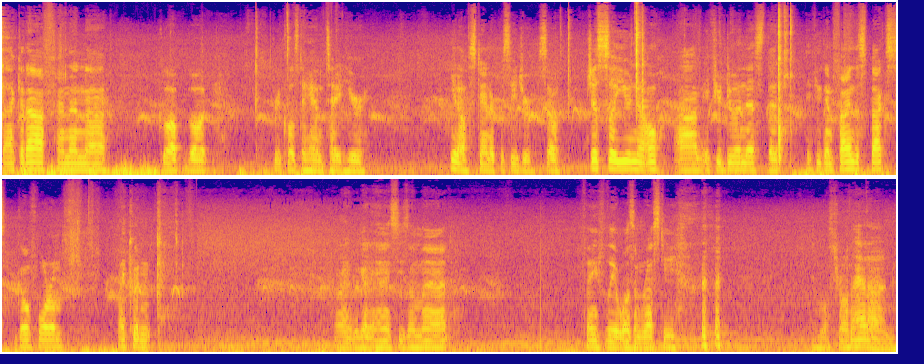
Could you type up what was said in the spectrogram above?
back it off, and then uh, go up about pretty close to hand tight here. You know, standard procedure. So just so you know, um, if you're doing this, that if you can find the specs, go for them. I couldn't. All right, we got anti-seize on that. Thankfully it wasn't rusty. we'll throw that on.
